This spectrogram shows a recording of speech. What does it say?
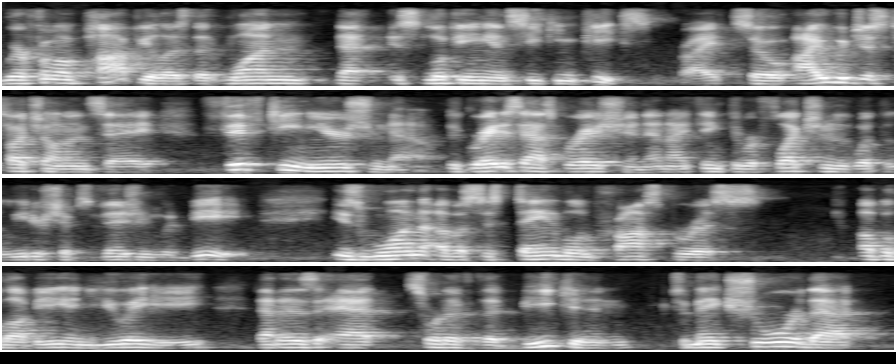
we're from a populace that one that is looking and seeking peace, right? So I would just touch on and say 15 years from now, the greatest aspiration, and I think the reflection of what the leadership's vision would be, is one of a sustainable and prosperous Abu Dhabi and UAE that is at sort of the beacon to make sure that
